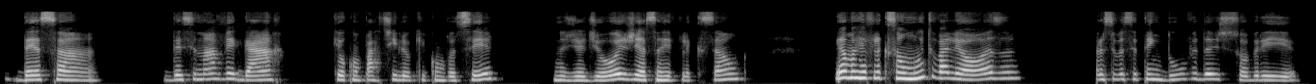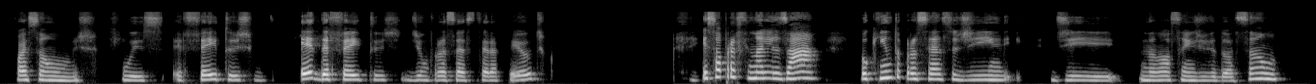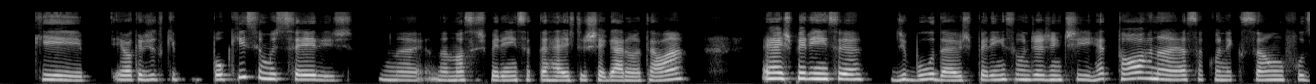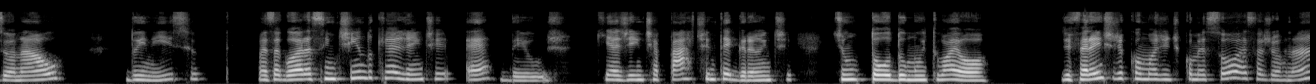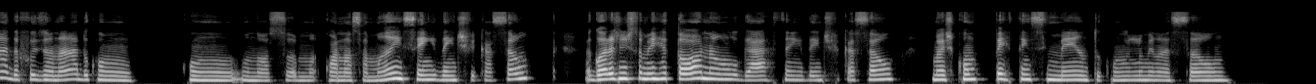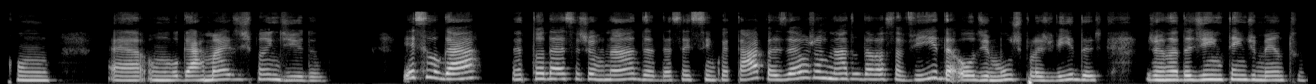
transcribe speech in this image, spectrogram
dessa, desse navegar que eu compartilho aqui com você no dia de hoje, essa reflexão. É uma reflexão muito valiosa para se você tem dúvidas sobre quais são os, os efeitos e defeitos de um processo terapêutico. E só para finalizar, o quinto processo de, de na nossa individuação, que eu acredito que pouquíssimos seres na, na nossa experiência terrestre chegaram até lá, é a experiência de Buda, a experiência onde a gente retorna essa conexão fusional do início, mas agora sentindo que a gente é Deus, que a gente é parte integrante de um todo muito maior. Diferente de como a gente começou essa jornada, fusionado com, com, o nosso, com a nossa mãe, sem identificação, agora a gente também retorna a um lugar sem identificação, mas com pertencimento, com iluminação, com é, um lugar mais expandido. E esse lugar, né, toda essa jornada dessas cinco etapas, é a jornada da nossa vida, ou de múltiplas vidas, jornada de entendimento,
